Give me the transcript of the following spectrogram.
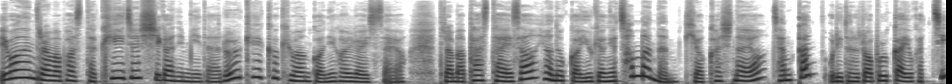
이번엔 드라마 파스타 퀴즈 시간입니다. 롤케이크 교환권이 걸려 있어요. 드라마 파스타에서 현욱과 유경의 첫 만남 기억하시나요? 잠깐 우리 들어볼까요, 같이?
